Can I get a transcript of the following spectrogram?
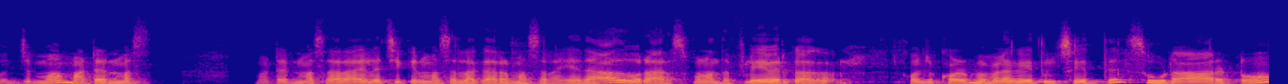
கொஞ்சமாக மட்டன் மஸ் மட்டன் மசாலா இல்லை சிக்கன் மசாலா கரம் மசாலா ஏதாவது ஒரு அரை ஸ்பூன் அந்த ஃப்ளேவருக்காக கொஞ்சம் குழம்பு மிளகாய் தூள் சேர்த்து சூடு ஆறட்டும்.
